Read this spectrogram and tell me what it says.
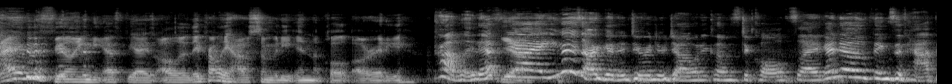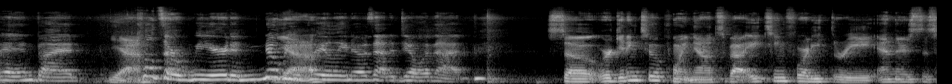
I have a feeling the FBI is all over. They probably have somebody in the cult already. Probably the FBI. Yeah. You guys are good at doing your job when it comes to cults. Like I know things have happened, but Yeah. cults are weird, and nobody Yeah. really knows how to deal with that. So we're getting to a point now. It's about 1843, and there's this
